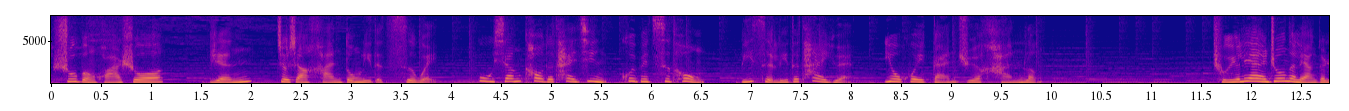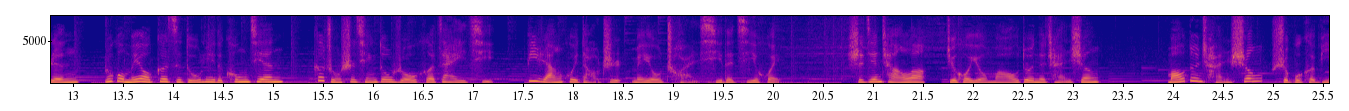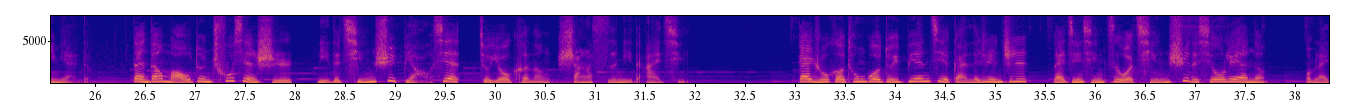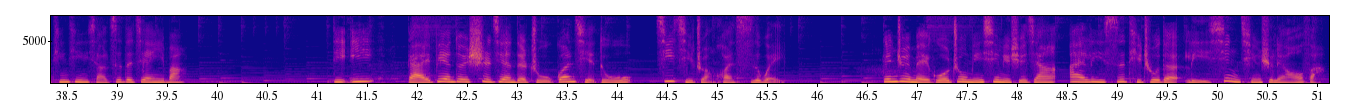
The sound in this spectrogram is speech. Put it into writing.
叔本华说，人就像寒冬里的刺猬，互相靠得太近会被刺痛，彼此离得太远又会感觉寒冷。处于恋爱中的两个人，如果没有各自独立的空间，各种事情都糅合在一起。必然会导致没有喘息的机会，时间长了就会有矛盾的产生。矛盾产生是不可避免的，但当矛盾出现时，你的情绪表现就有可能杀死你的爱情。该如何通过对边界感的认知来进行自我情绪的修炼呢？我们来听听小资的建议吧。第一，改变对事件的主观解读，积极转换思维。根据美国著名心理学家爱丽丝提出的理性情绪疗法，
